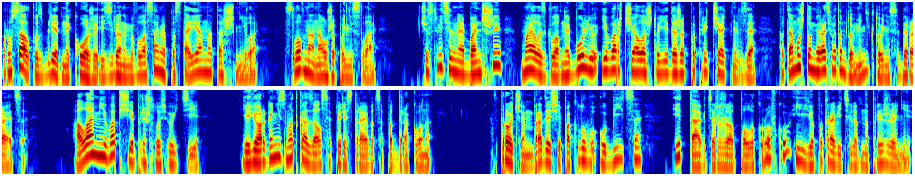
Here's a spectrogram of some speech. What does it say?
Русалку с бледной кожей и зелеными волосами постоянно тошнило, словно она уже понесла. Чувствительная Банши маялась головной болью и ворчала, что ей даже покричать нельзя, потому что умирать в этом доме никто не собирается. А Ламии вообще пришлось уйти. Ее организм отказался перестраиваться под дракона. Впрочем, бродящий по клубу убийца — и так держал полукровку и ее покровителя в напряжении.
